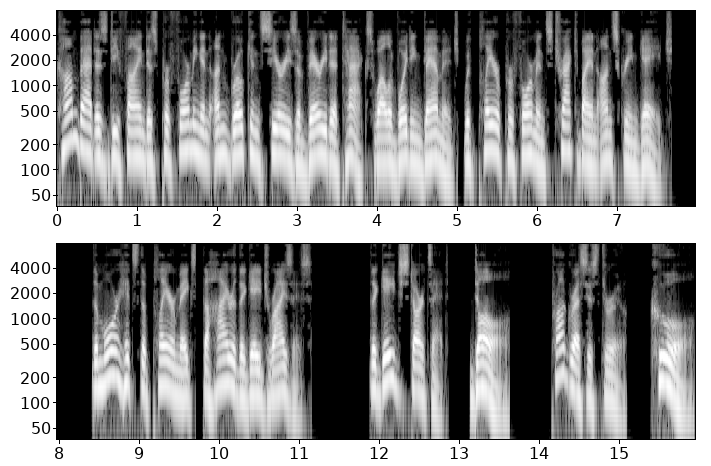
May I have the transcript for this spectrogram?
combat is defined as performing an unbroken series of varied attacks while avoiding damage, with player performance tracked by an on-screen gauge. The more hits the player makes, the higher the gauge rises. The gauge starts at dull, progresses through cool,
